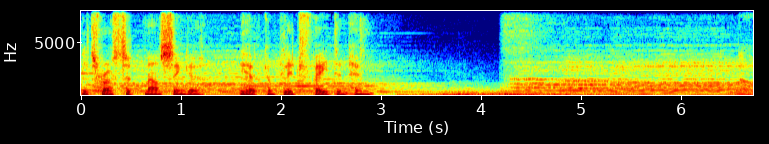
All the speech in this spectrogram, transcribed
He trusted Mausinger. He had complete faith in him. No.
